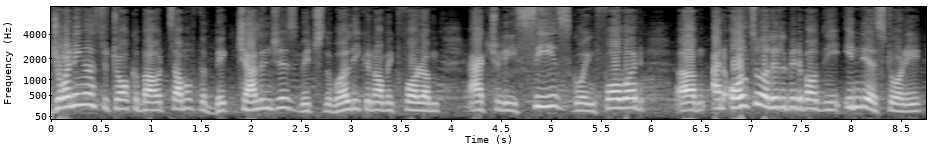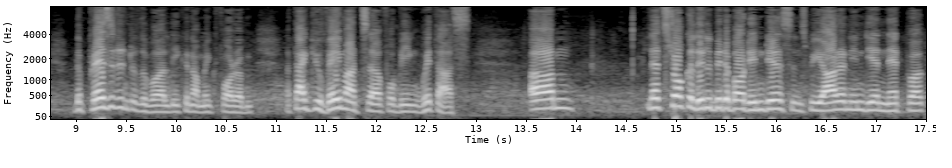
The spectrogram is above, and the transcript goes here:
joining us to talk about some of the big challenges which the World Economic Forum actually sees going forward, um, and also a little bit about the India story, the president of the World Economic Forum. Uh, thank you very much, sir, for being with us. Um, let's talk a little bit about India since we are an Indian network.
